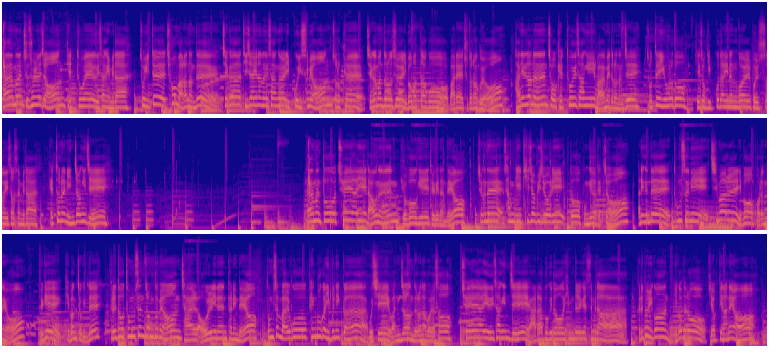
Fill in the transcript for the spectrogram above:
다음은 주술회전 게토의 의상입니다. 저 이때 처음 알았는데 제가 디자인한 의상을 입고 있으면 저렇게 제가 만든 옷을 입어봤다고 말해주더라고요. 바닐라는 저 게토 의상이 마음에 들었는지 저 때 이후로도 계속 입고 다니는 걸 볼 수 있었습니다. 게토는 인정이지. 다음은 또 최애아이에 나오는 교복이 되겠는데요. 최근에 3기 티저 비주얼이 또 공개가 됐죠. 아니 근데 톰슨이 치마를 입어 버렸네요. 되게 개방적인데? 그래도 톰슨 정도면 잘 어울리는 편인데요. 톰슨 말고 펭구가 입으니까 옷이 완전 늘어나 버려서 최애아이 의상인지 알아보기도 힘들겠습니다. 그래도 이건 이거대로 귀엽긴 하네요.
